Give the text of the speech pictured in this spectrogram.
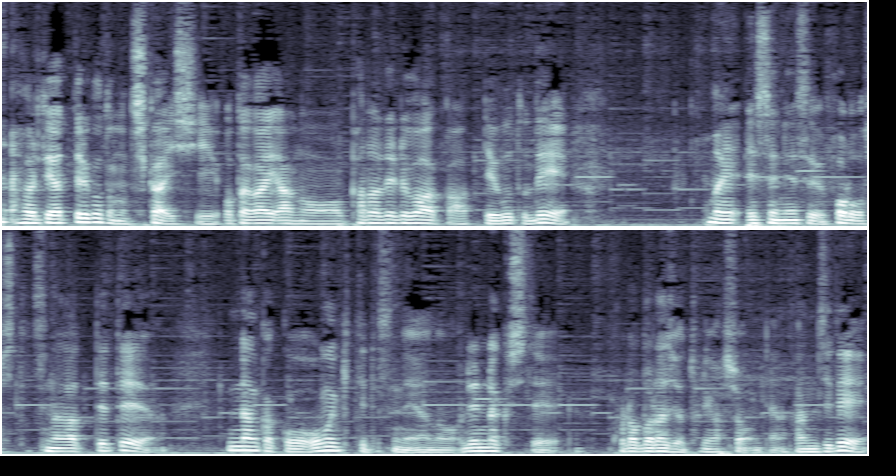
割とやってることも近いしお互いあのパラレルワーカーっていうことで、まあ、SNS フォローしてつながっててなんかこう思い切ってですねあの連絡してコラボラジオ撮りましょうみたいな感じで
